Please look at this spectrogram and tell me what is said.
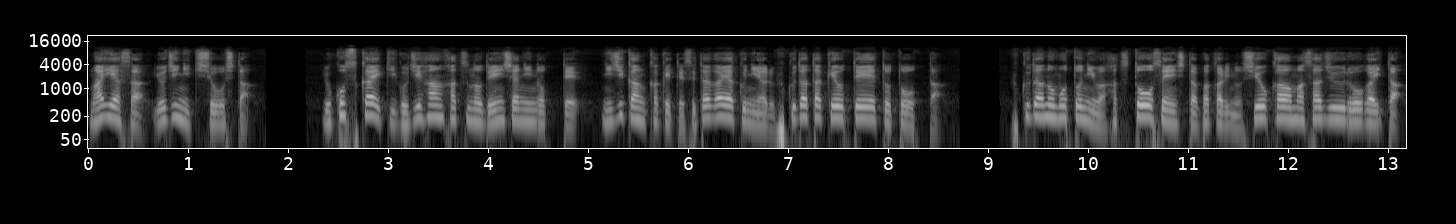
毎朝4時に起床した。横須賀駅5時半発の電車に乗って2時間かけて世田谷区にある福田武雄邸へと通った。福田のもとには初当選したばかりの塩川正十郎がいた。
